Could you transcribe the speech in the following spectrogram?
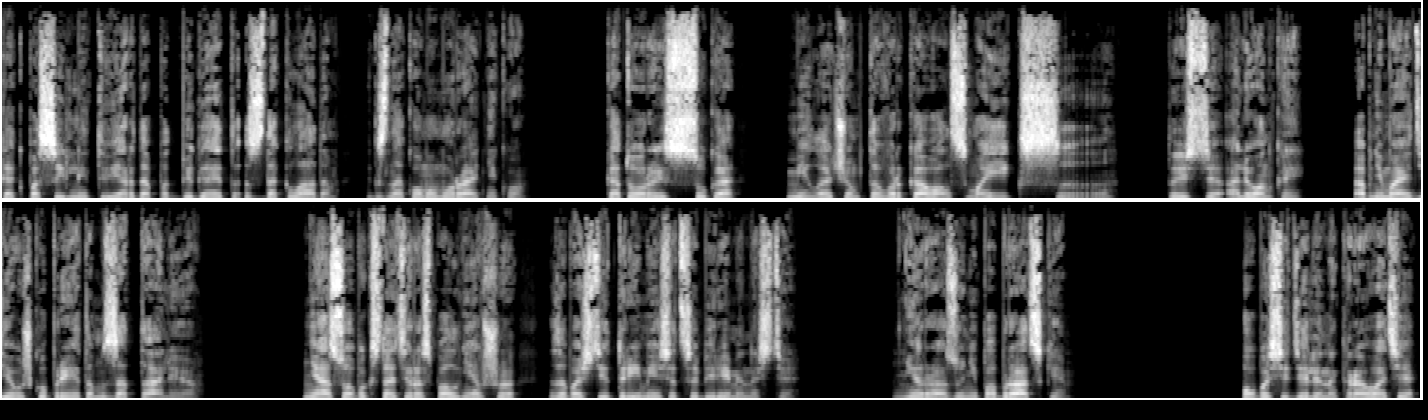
как посыльный твердо подбегает с докладом к знакомому ратнику, который, сука, мило о чем-то ворковал с моей кс... то есть Аленкой, обнимая девушку при этом за талию. Не особо, кстати, располневшую за почти три месяца беременности. Ни разу не по-братски. Оба сидели на кровати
